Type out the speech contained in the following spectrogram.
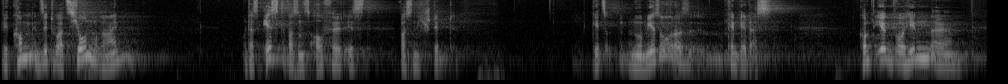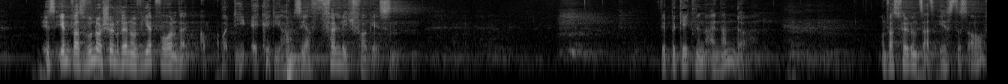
Wir kommen in Situationen rein und das Erste, was uns auffällt, ist, was nicht stimmt. Geht es nur mir so oder kennt ihr das? Kommt irgendwo hin, äh, ist irgendwas wunderschön renoviert worden und sagt, aber die Ecke, die haben sie ja völlig vergessen. Wir begegnen einander. Und was fällt uns als erstes auf?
